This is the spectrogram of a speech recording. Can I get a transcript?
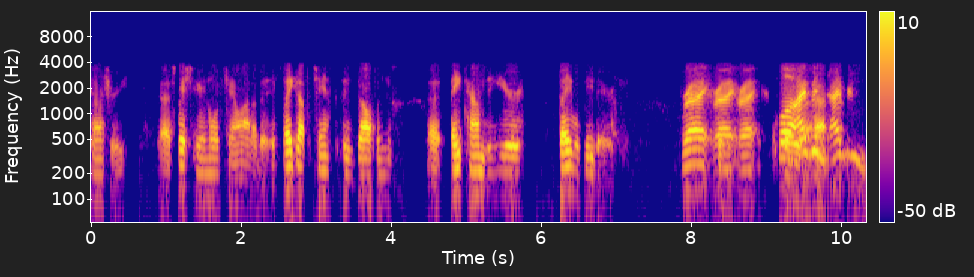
country, uh, especially here in North Carolina. That if they got the chance to see the Dolphins uh, eight times a year, they would be there. Right, right, right. Well, So, I've been, uh, I've been,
